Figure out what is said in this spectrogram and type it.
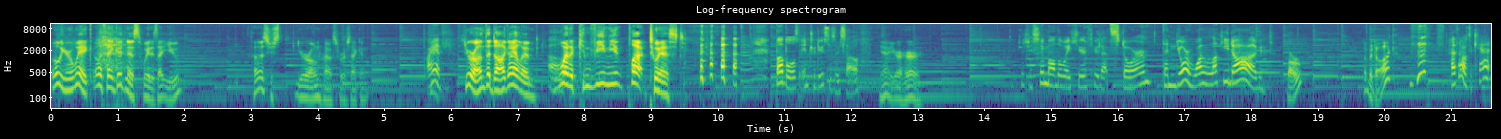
Oh, you're awake. Oh, thank goodness. Wait, is that you? I it was just your own house for a second. I have You're on the Dog Island. Oh. What a convenient plot twist. Bubbles introduces herself. Yeah, you're her. Did you swim all the way here through that storm? Then you're one lucky dog. I'm a dog? I thought it was a cat.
